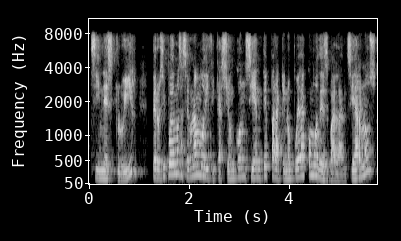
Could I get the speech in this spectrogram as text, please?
sin excluir, pero sí podemos hacer una modificación consciente para que no pueda como desbalancearnos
